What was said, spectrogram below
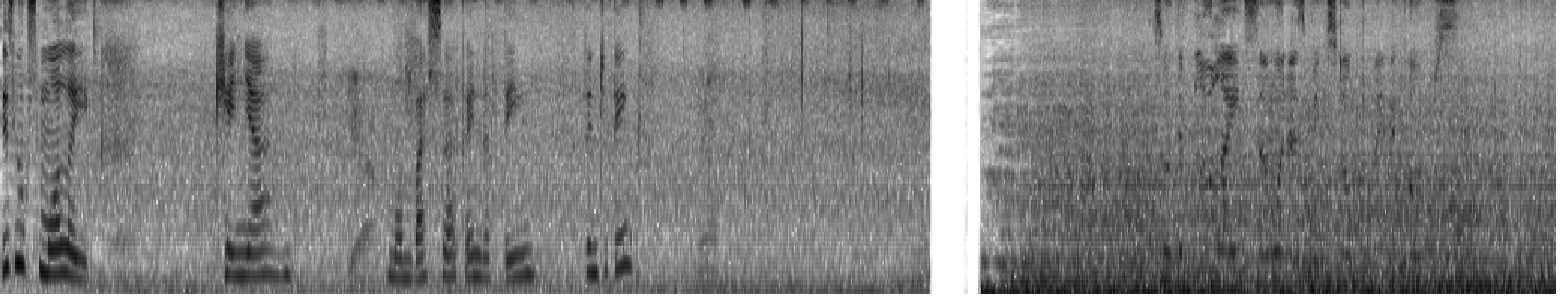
This looks more like Kenya Yeah. Mombasa kind of thing don't you think? Yeah. So the blue light, someone has been stopped by the cops.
